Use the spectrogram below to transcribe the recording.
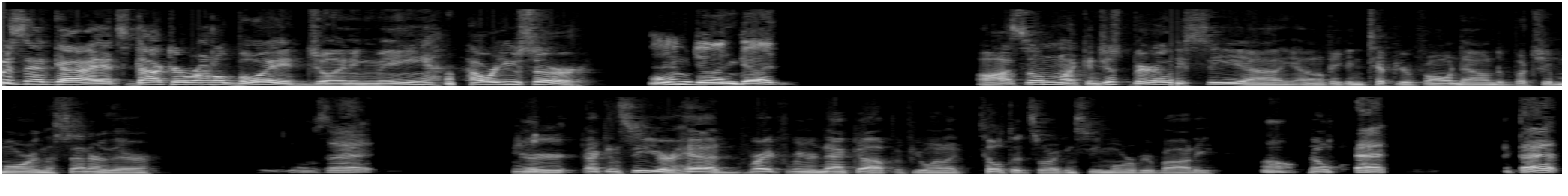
is that guy? It's Dr. Ronald Boyd joining me. How are you, sir? I'm doing good. Awesome. I can just barely see. Uh, I don't know if you can tip your phone down to put you more in the center there. How's that? Your, I can see your head right from your neck up. If you want to tilt it so I can see more of your body. Oh, Nope. like that, like that.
